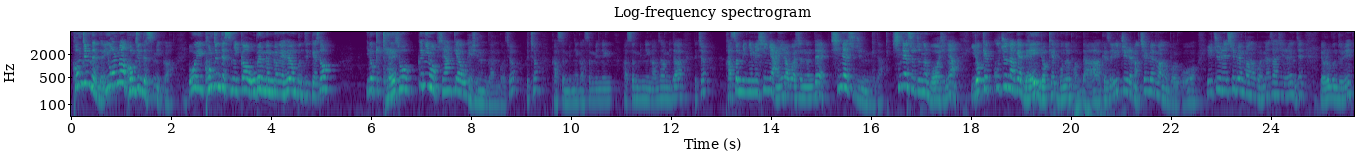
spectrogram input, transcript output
검증된 데. 이거 얼마나 검증됐습니까? 이 검증됐으니까 500몇 명의 회원분들께서 이렇게 계속 끊임없이 함께하고 계시는다는 거죠. 그렇죠? 가선비님, 가선비님, 가선비님 감사합니다. 그렇죠? 가선비님은 신이 아니라고 하셨는데 신의 수준입니다. 신의 수준은 무엇이냐? 이렇게 꾸준하게 매일 이렇게 돈을 번다. 그래서 일주일에 막 700만 원 벌고 일주일에 700만 원 벌면 사실은 이제 여러분들이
